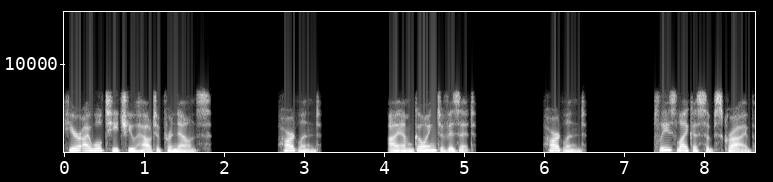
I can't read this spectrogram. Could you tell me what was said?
Here I will teach you how to pronounce Heartland. I am going to visit Heartland. Please like a subscribe.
